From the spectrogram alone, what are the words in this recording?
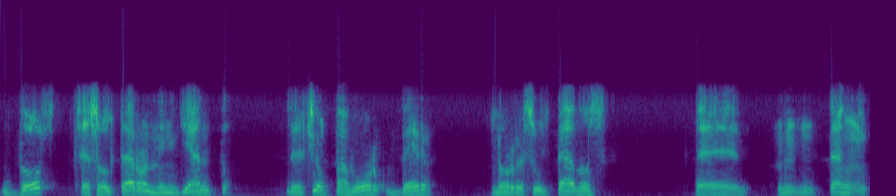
dos se soltaron en llanto, les dio pavor ver los resultados eh, tan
